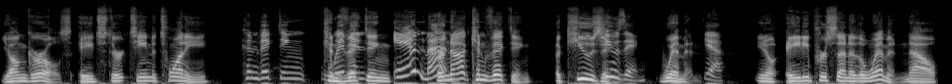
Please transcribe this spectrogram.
young girls, age 13 to 20, Convicting, Convicting- women and men. or not convicting, accusing, accusing. women. Yeah. You know, 80% of the women. Now,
